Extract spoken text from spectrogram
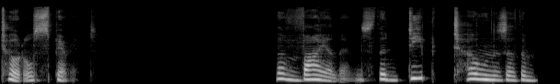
total spirit the violins, the deep tones of the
